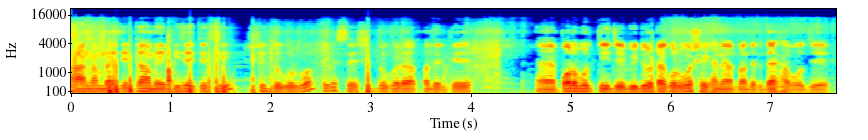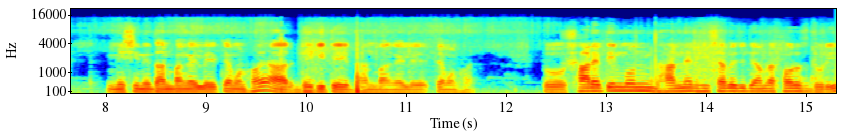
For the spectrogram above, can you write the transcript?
ধান আমরা এই যে ড্রামে ভিজাইতেছি, সিদ্ধ করব, ঠিক আছে? সিদ্ধ করে আপনাদেরকে পরবর্তী যে ভিডিওটা করব, সেখানে আপনাদের দেখাবো যে মেশিনে ধান ভাঙাইলে কেমন হয় আর ঢেকিতে ধান ভাঙাইলে কেমন হয়। তো সাড়ে তিন মন ধানের হিসাবে যদি আমরা খরচ ধরি,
